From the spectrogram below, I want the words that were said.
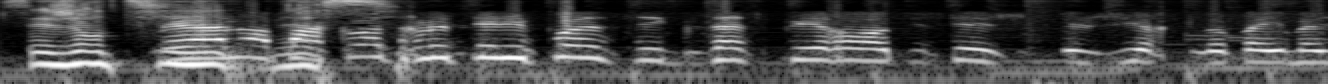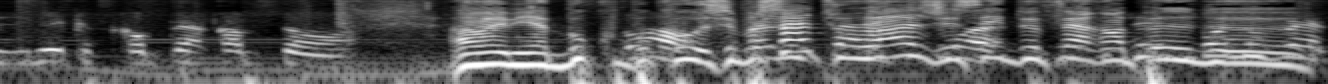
C'est gentil. Mais alors, par contre, le téléphone, c'est exaspérant. Tu sais, je te jure, tu ne peux pas imaginer qu'est-ce qu'on perd comme temps. hein. Ah ouais, mais il y a beaucoup, Bon, beaucoup. C'est pour ça, tu vois, j'essaye de faire un peu de. nouvelle.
